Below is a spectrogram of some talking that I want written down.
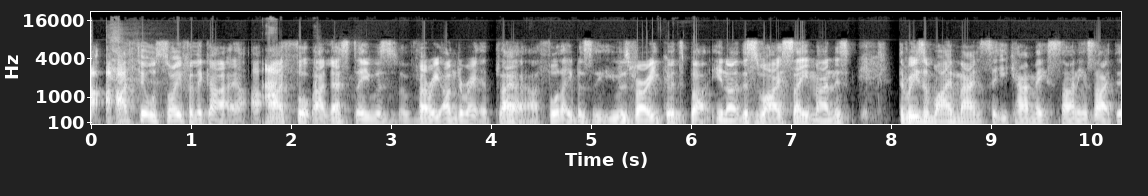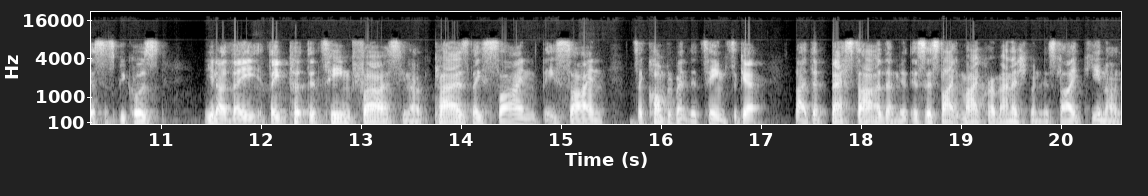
I, I feel sorry for the guy. I, I thought at Leicester he was a very underrated player. I thought he was he was very good. But you know, this is what I say, man. This the reason why Man City can make signings like this is because you know they they put the team first you know players they sign they sign to complement the team to get like the best out of them it's it's like micromanagement it's like you know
